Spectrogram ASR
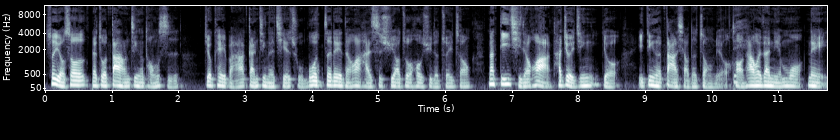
所以有时候在做大肠镜的同时，就可以把它干净的切除。不过这类的话，还是需要做后续的追踪。那第一期的话，它就已经有。一定的大小的肿瘤，哦，它会在黏膜内，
